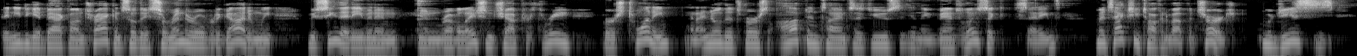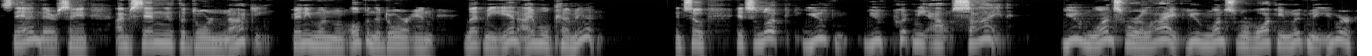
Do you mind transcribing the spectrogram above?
they need to get back on track and so they surrender over to god. And we we see that even in in revelation chapter 3 verse 20 and i know this verse oftentimes is used in the evangelistic settings but it's actually talking about the church where jesus is standing there saying i'm standing at the door knocking. If anyone will open the door and let me in i will come in and so it's look you've you've put me outside you once were alive. You once were walking with me. You were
